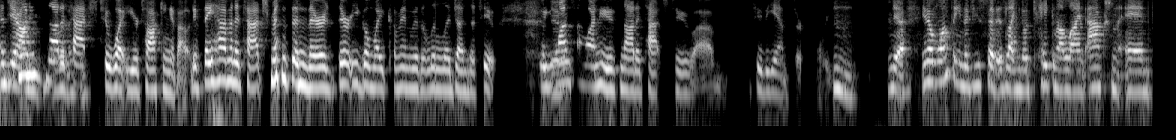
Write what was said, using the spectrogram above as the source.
And yeah, someone who's not attached to what you're talking about. If they have an attachment then their their ego might come in with a little agenda too. So you yeah. want someone who's not attached to um, to the answer for you. Mm. Yeah. You know, one thing that you said is like, you know, take an aligned action. And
